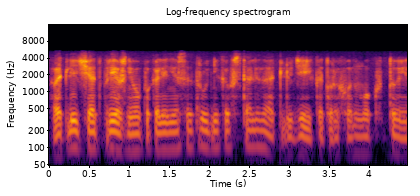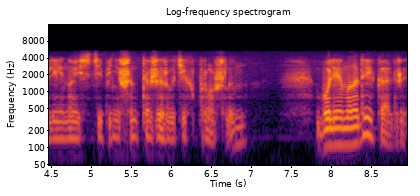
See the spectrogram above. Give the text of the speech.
В отличие от прежнего поколения сотрудников Сталина, от людей, которых он мог в той или иной степени шантажировать их прошлым, более молодые кадры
